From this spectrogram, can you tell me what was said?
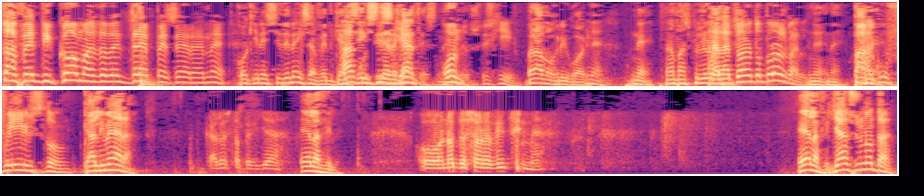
το αφεντικό μας δεν με τρέπεσαι, ρε, ναι. Κόκκινε, εσύ δεν έχεις αφεντικά, Άκου εσύ έχεις τι συνεργάτε. σκέφτεται. Όντως, ισχύει. Μπράβο, Γρηγόρη. Ναι. Ναι, να μας πληρώσεις. Αλλά τώρα τον πρόσβαλε. Ναι, ναι. Πάμε. Άκου Φλίστον. Καλημέρα. Καλώς τα παιδιά. Έλα, φίλε. Ο Νόντας Οραδίτης είμαι. Έλα, φίλε. Γεια σου, Νότα.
